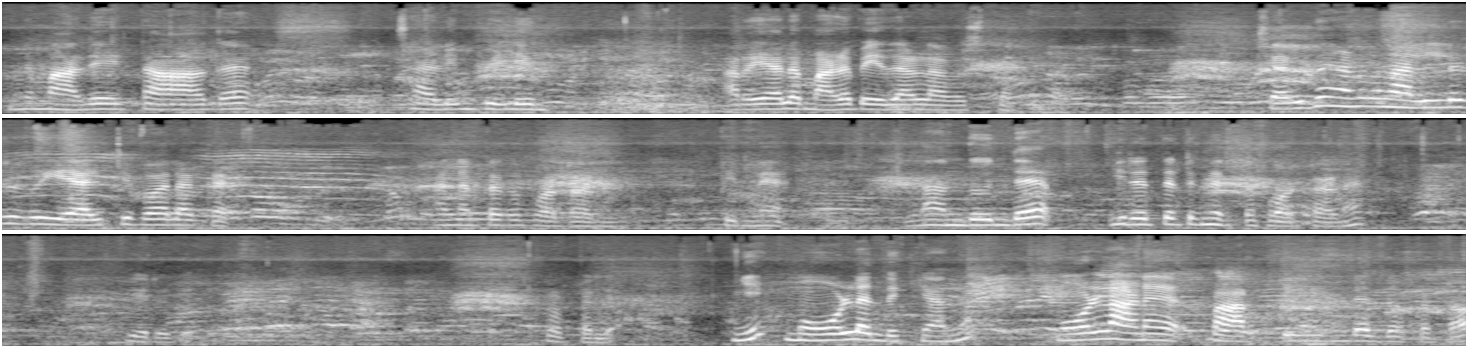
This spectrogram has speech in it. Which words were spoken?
പിന്നെ മഴയിട്ട് ആകെ ചളിയും പിളിയും. അറിയാലോ മഴ പെയ്താലുള്ള അവസ്ഥ. ചിലത് കാണുമ്പോൾ നല്ലൊരു റിയാലിറ്റി പോലൊക്കെ അങ്ങനത്തെ ഒക്കെ ഫോട്ടോ ആണ്. പിന്നെ നന്ദുവിന്റെ ഇരുപത്തെട്ടിന് എടുത്ത ഫോട്ടോ ആണ്. ഈ കുഴപ്പമില്ല. ഇനി മുകളിൽ എന്തൊക്കെയാന്ന് മുകളിലാണ് പാർട്ടീന്റെ ഇതൊക്കെ കേട്ടോ.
